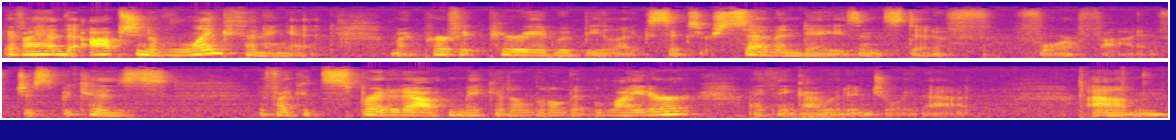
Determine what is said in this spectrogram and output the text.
if I had the option of lengthening it, my perfect period would be like six or seven days instead of four or five, just because if I could spread it out and make it a little bit lighter, I think I would enjoy that. Um,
